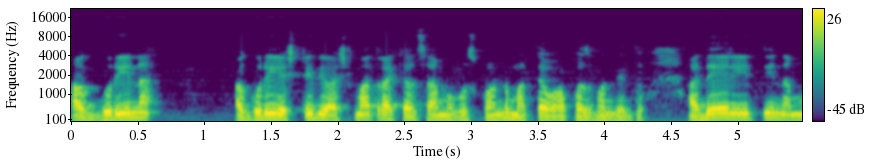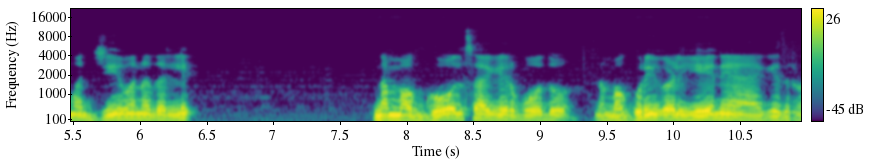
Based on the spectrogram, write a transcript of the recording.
ಆ ಗುರಿನ, ಆ ಗುರಿ ಎಷ್ಟಿದೆಯೋ ಅಷ್ಟು ಮಾತ್ರ ಕೆಲಸ ಮುಗಿಸ್ಕೊಂಡು ಮತ್ತೆ ವಾಪಸ್ ಬಂದಿದ್ದು. ಅದೇ ರೀತಿ ನಮ್ಮ ಜೀವನದಲ್ಲಿ ನಮ್ಮ ಗೋಲ್ಸ್ ಆಗಿರ್ಬೋದು, ನಮ್ಮ ಗುರಿಗಳು ಏನೇ ಆಗಿದ್ರು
